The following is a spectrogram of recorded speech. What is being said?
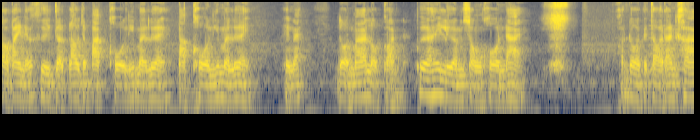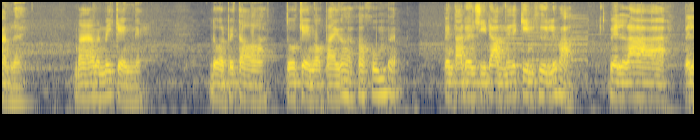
ต่อไปเนี่ยก็คือเราจะปักโคนขึ้นมาเรื่อย ปักโคนขึ้นมาเรื่อย เห็นไหมโดดม้าหลบก่อน เพื่อให้เรือมส่งโคนได้เขาโดดไปต่อด้านข้างเลย ม้ามันไม่เก่งไงโดดไปต่อ ตัวเก่งออกไปก็ก็คุ้มอะเป็นตาเดินสีดำนะจะกินคืนหรือเปล่า เวลาเป็น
